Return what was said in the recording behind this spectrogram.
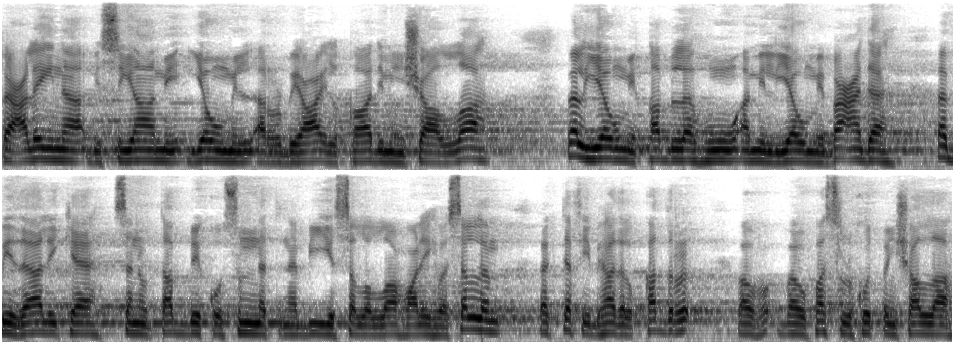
فعلينا بصيام يوم الأربعاء القادم إن شاء الله. فاليوم قبله أم اليوم بعده فبذلك سنطبق سنة النبي صلى الله عليه وسلم فاكتفي بهذا القدر وفصل الخطبة إن شاء الله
